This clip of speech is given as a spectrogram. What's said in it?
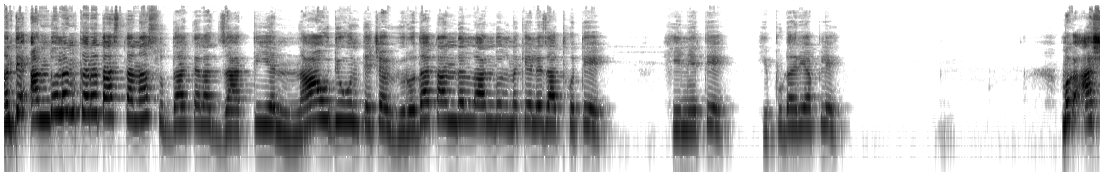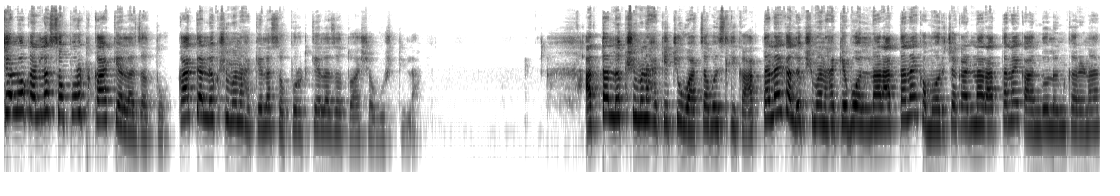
आणि ते आंदोलन करत असताना सुद्धा त्याला जातीय नाव देऊन त्याच्या विरोधात आंदोलन आंदोलन केले जात होते. ही नेते ही पुढारी आपले. मग अशा लोकांना सपोर्ट का केला जातो? का त्या लक्ष्मण हाकेला सपोर्ट केला जातो अशा गोष्टीला? आता लक्ष्मण हाकेची वाचा बसली का? आता नाही का लक्ष्मण हाके बोलणार? आता नाही का मोर्चा काढणार? आता नाही का आंदोलन करणार?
